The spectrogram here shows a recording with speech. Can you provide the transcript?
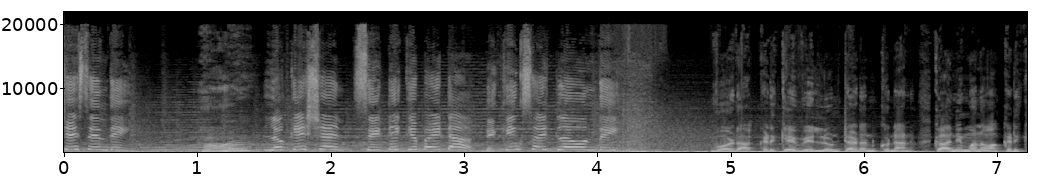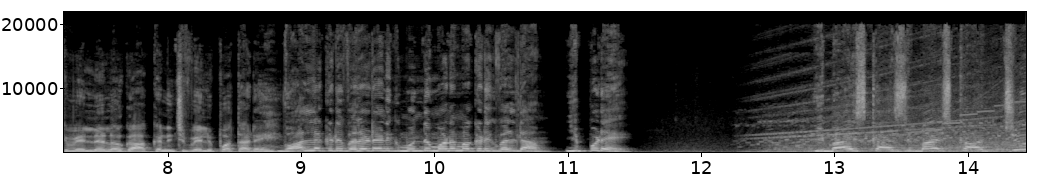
వచ్చేసింది. లొకేషన్ సిటీకి బయట డికింగ్ సైట్లో ఉంది. వాడు అక్కడికే వెళ్ళుంటాడు అనుకున్నాను కానీ మనం అక్కడికి వెళ్ళేలోగా అక్కడి నుంచి వెళ్ళిపోతాడే. వాళ్ళక్కడికి వెళ్ళడానికి ముందు మనం అక్కడికి వెళ్దాం. ఇప్పుడే. ఇబాయిస్కా సిబాయిస్కా చూ!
